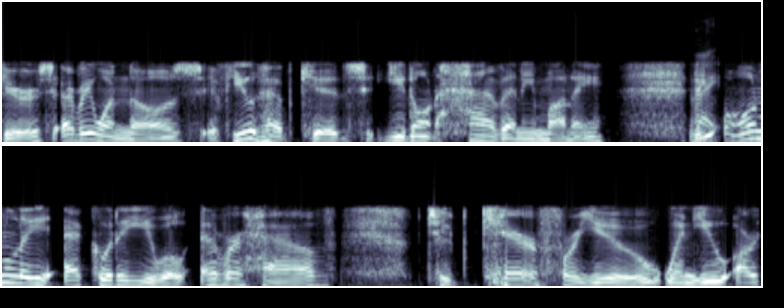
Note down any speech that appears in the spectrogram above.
tears. Everyone knows if you have kids, you don't have any money. Right. The only equity you will ever have to care for you when you are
